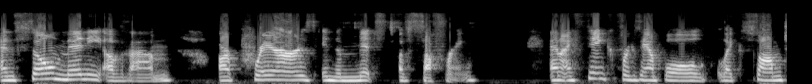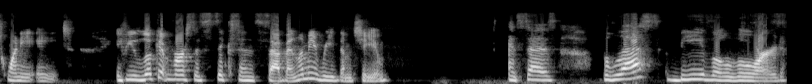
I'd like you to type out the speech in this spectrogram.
and so many of them are prayers in the midst of suffering. And I think, for example, like Psalm 28, if you look at verses six and seven, let me read them to you. It says, Blessed be the Lord,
